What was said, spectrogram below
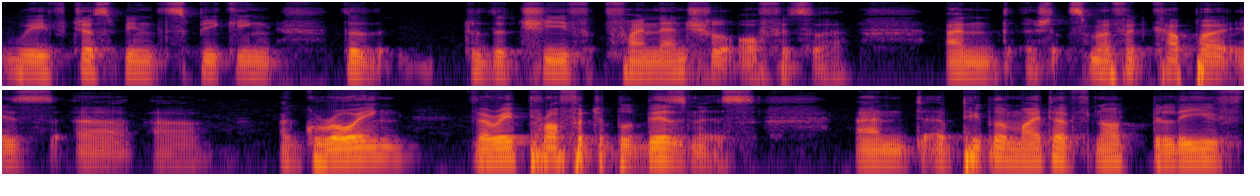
we've just been speaking to, to the chief financial officer, and Smurfit Kappa is uh, a growing, very profitable business. and uh, people might have not believed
